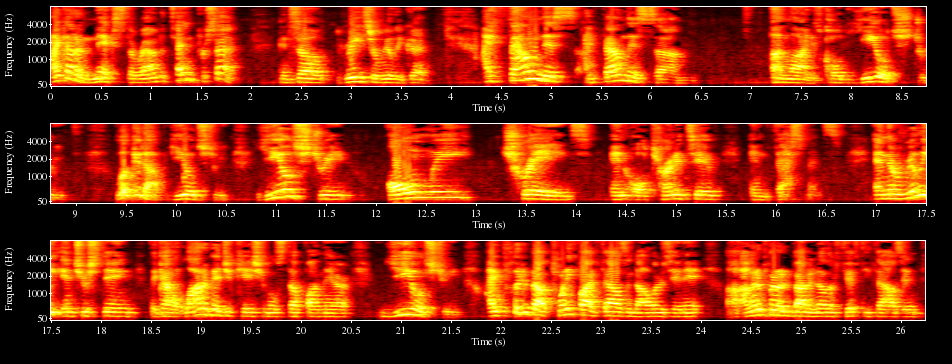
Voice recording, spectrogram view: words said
I got a mix around a 10%. And so REITs are really good. I found this, I found this um, online. It's called Yieldstreet. Look it up, Yieldstreet. Yield Street only trades in alternative investments. And they're really interesting. They got a lot of educational stuff on there. Yieldstreet. I put about $25,000 in it. Uh, I'm going to put in about another 50000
